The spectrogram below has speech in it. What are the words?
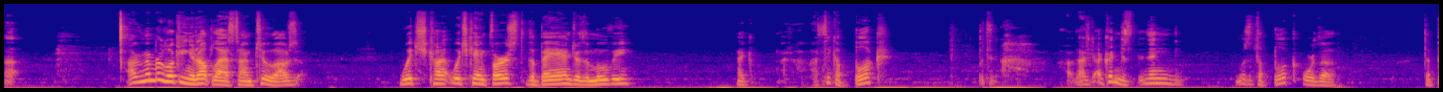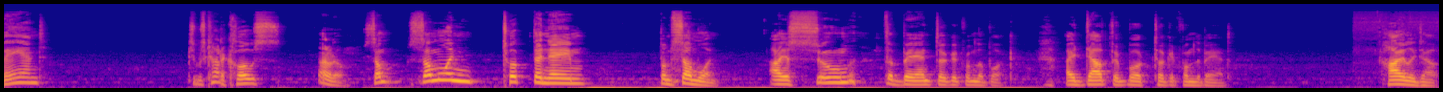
uh, I remember looking it up last time too. I was which which came first, the band or the movie? Like, I think a book, but I, I couldn't just. then was it the book or the the band? It was kind of close. I don't know. Some someone took the name from someone. I assume the band took it from the book. I doubt the book took it from the band. Highly doubt.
